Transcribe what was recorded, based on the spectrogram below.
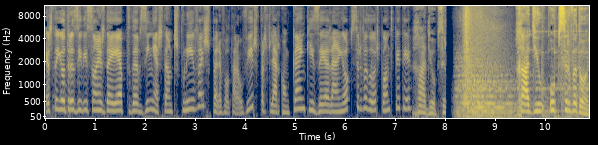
Esta e outras edições da app da vizinha estão disponíveis para voltar a ouvir, partilhar com quem quiser em observador.pt. Rádio Observador. Rádio Observador.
